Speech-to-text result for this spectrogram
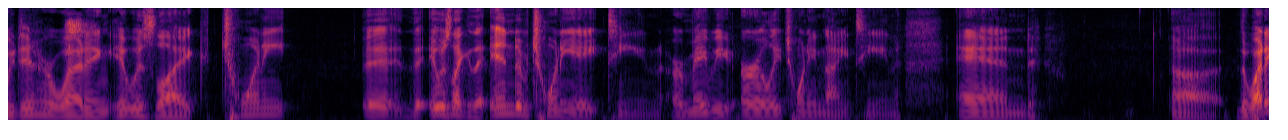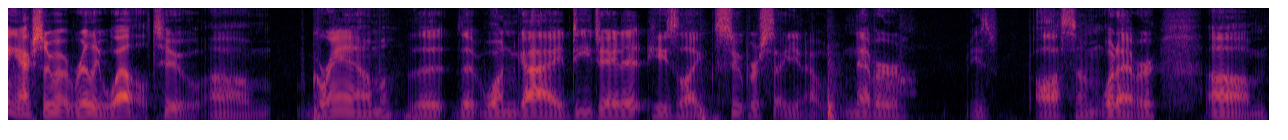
we did her wedding. It was like 20 uh, it was like the end of 2018 or maybe early 2019 and uh, the wedding actually went really well too. Um, Graham, the the one guy, DJ'd it. He's like super, you know, never. He's awesome, whatever. Um,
